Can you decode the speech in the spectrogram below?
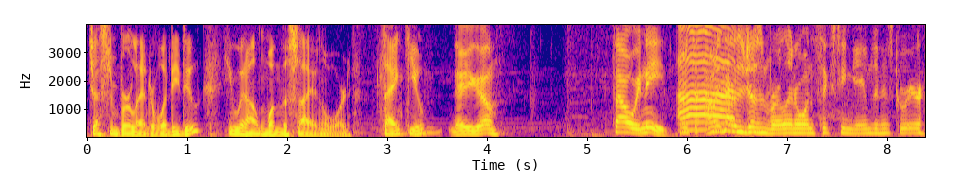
Justin Verlander, what did he do? He went out and won the Cy Young Award. Thank you. There you go. That's all we need. How many ti- how many uh, times has Justin Verlander won 16 games in his career?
